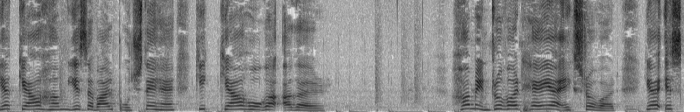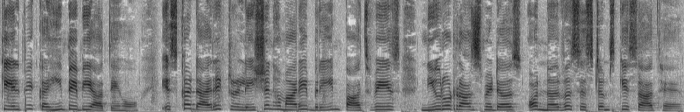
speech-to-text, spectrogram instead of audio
या क्या हम ये सवाल पूछते हैं कि क्या होगा अगर हम इंट्रोवर्ट है या एक्सट्रोवर्ट या इस स्केल पे कहीं पे भी आते हों, इसका डायरेक्ट रिलेशन हमारे ब्रेन पाथवेज न्यूरो और नर्वस सिस्टम्स के साथ है।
